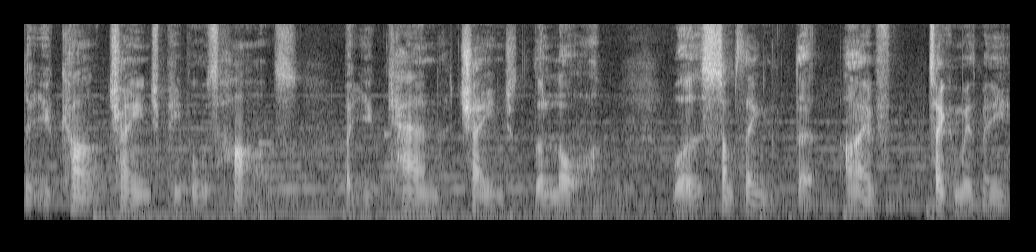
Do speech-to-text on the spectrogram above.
that you can't change people's hearts but you can change the law was something that I've taken with me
